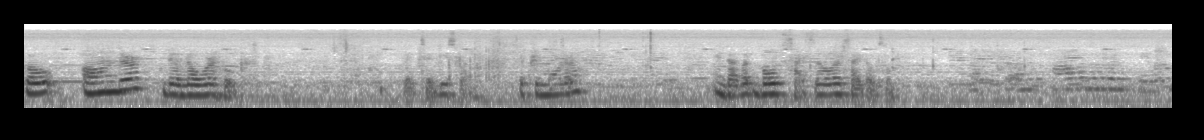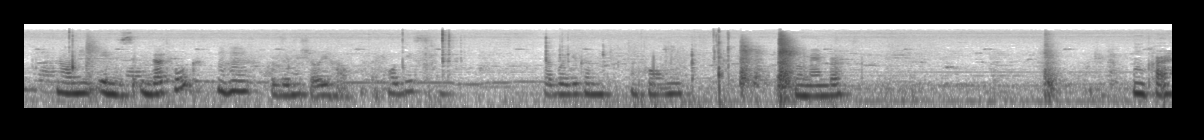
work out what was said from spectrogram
go under the lower hook. Let's say this one, the premolar. And that one, both sides, the other side also. No, in, in, this, in that hook, Mm-hmm. so let me show you how. Hold this. That way you can at home remember. Okay.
